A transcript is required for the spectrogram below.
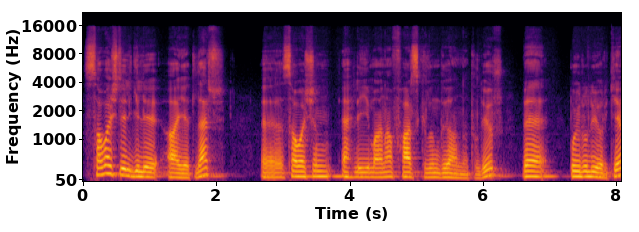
Savaşla ilgili ayetler e, savaşın ehli imana farz kılındığı anlatılıyor ve buyruluyor ki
